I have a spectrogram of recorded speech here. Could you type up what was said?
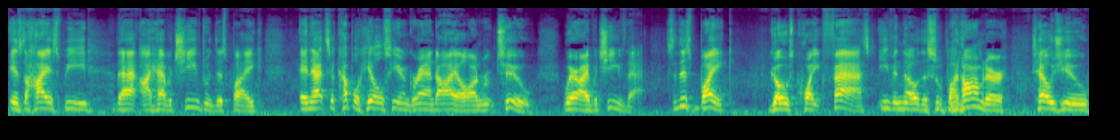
is the highest speed that I have achieved with this bike. And that's a couple hills here in Grand Isle on Route 2 where I've achieved that. So this bike goes quite fast, even though the speedometer tells you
